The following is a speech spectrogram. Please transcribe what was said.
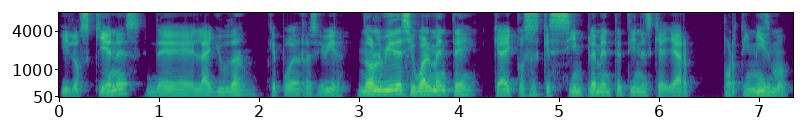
y los quiénes de la ayuda que puedes recibir. No olvides igualmente que hay cosas que simplemente tienes que hallar por ti mismo.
